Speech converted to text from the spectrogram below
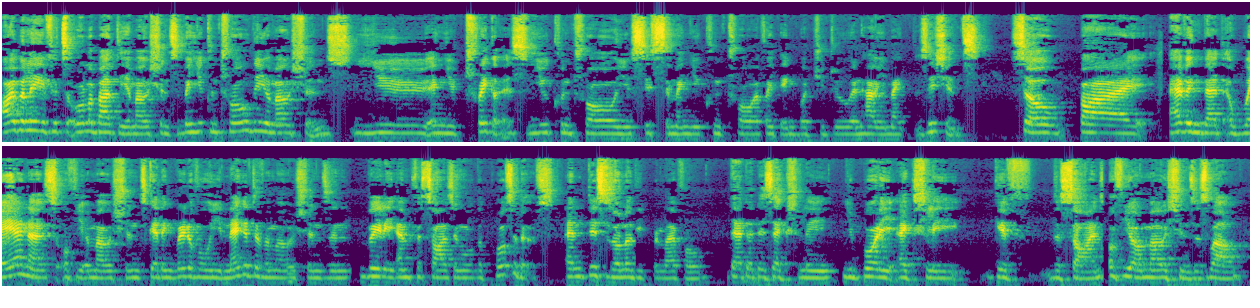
I believe it's all about the emotions. When you control the emotions, you and your triggers, you control your system and you control everything what you do and how you make decisions. So by having that awareness of your emotions, getting rid of all your negative emotions and really emphasizing all the positives. And this is on a deeper level that it is actually your body actually give the signs of your emotions as well.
